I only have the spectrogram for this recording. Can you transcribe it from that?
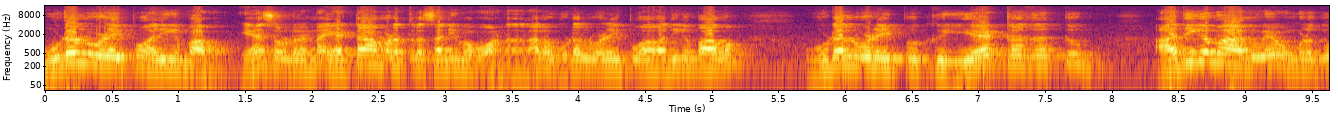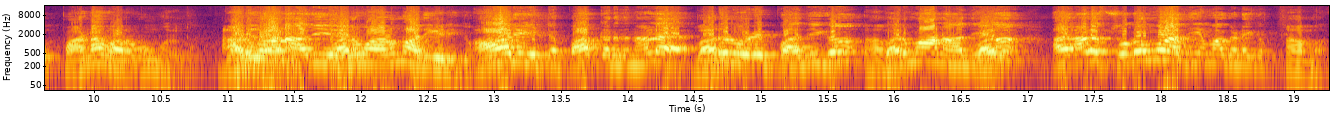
உடல் உழைப்பும் அதிகமாகும். ஏன் சொல்கிறேன்னா எட்டாம் இடத்துல சனி பகவான். அதனால் உடல் உழைப்பும் அதிகமாகும். உடல் உழைப்புக்கு ஏற்றதற்கு அதிகமாகவே உங்களுக்கு பண வரவும் இருக்கும். வருமானம் அதிகம். வருமானமும் அதிகரிக்கும். ஆறு எட்டை பார்க்கறதுனால வருள் உழைப்பு அதிகம் வருமானம் அதிகம் அதனால சுகமும் அதிகமா கிடைக்கும். ஆமாம்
